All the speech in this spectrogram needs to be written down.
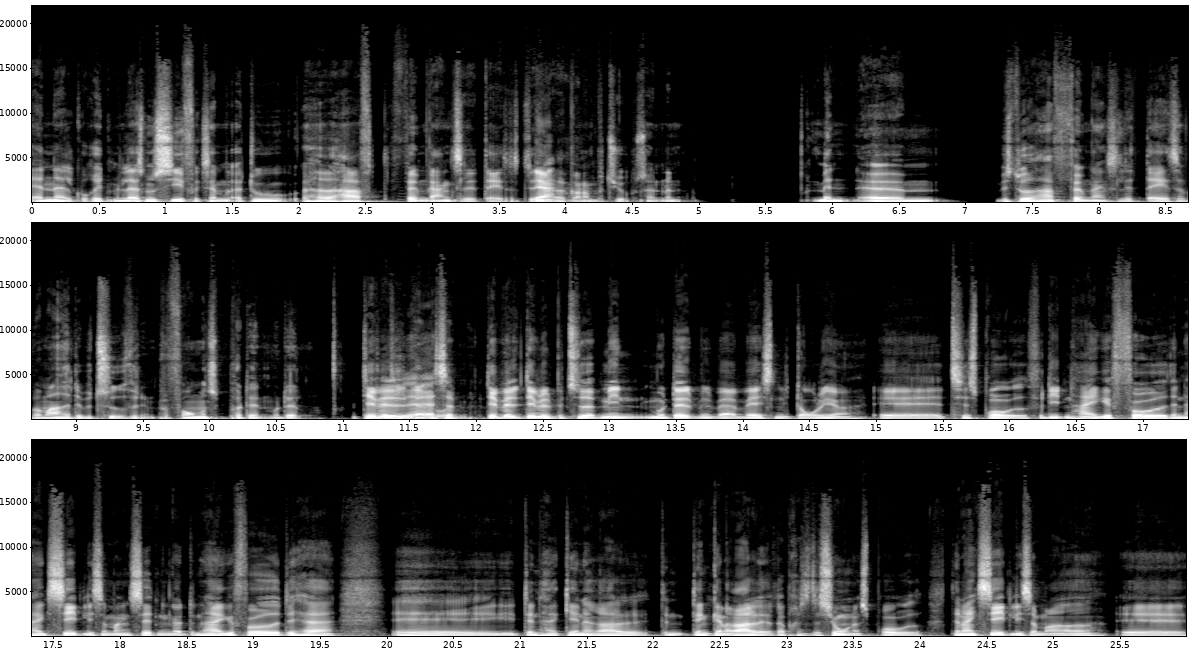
anden algoritme. Lad os nu sige for eksempel, at du havde haft fem gange så lidt data. Det Ja. er godt nok på 20 procent, men, men øhm, hvis du havde haft fem gange så lidt data, hvor meget havde det betydet for din performance på den model? Det, vil, altså, det, vil, det vil betyde, at min model vil være væsentligt dårligere øh, til sproget, fordi den har ikke fået, den har ikke set lige så mange sætninger, den har ikke fået det her, øh, den her generelle, den, den generelle repræsentation af sproget. Den har ikke set lige så meget, øh,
